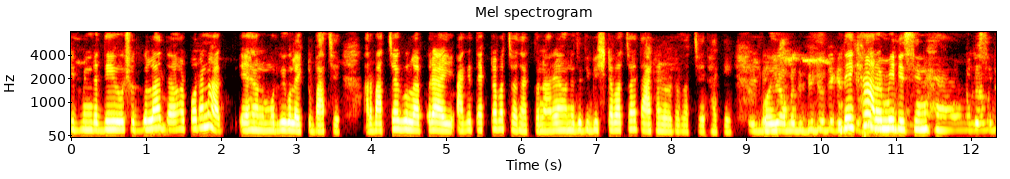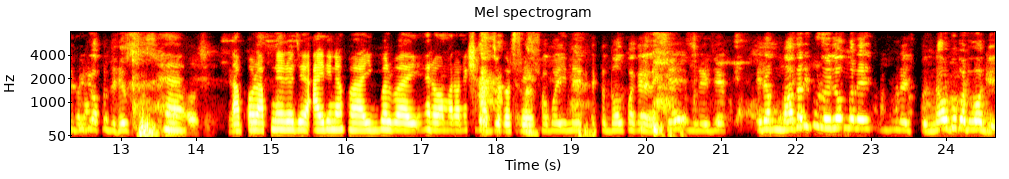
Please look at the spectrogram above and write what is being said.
ট্রিটমেন্টটা দিই ওষুধগুলা দেওয়ার পরে না এখন মুরগিগুলা একটু বাঁচে। আর বাচ্চাগুলা প্রায় আগে তো একটা বাচ্চা থাকতো না আর এখন যদি বিশটা বাচ্চা হয় তা আঠারোটা বাচ্চাই থাকে। ওই- দেখে দেখে আরও মেডিসিন হ্যাঁ মেডিসিন আমাদের ভিডিও আপনাদের হেল্প হ্যাঁ তারপর আপনার ওই যে আইরিনা ভাই ইকবাল ভাই এরাও আমার অনেক সাহায্য করছে। সবাই একটা দল পাকায় লাগছে মানে এই যে এটা মাদারীপুর হইল মানে মানে নাউডুবার লগে।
